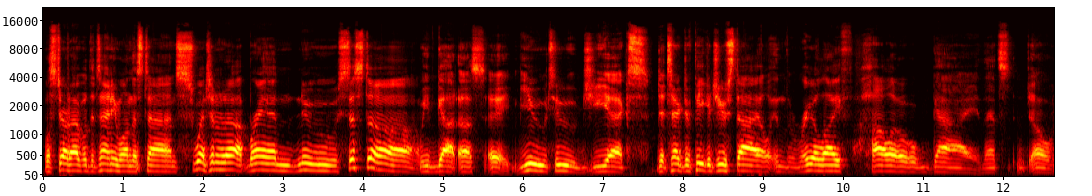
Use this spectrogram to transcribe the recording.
We'll start out with the tiny one this time. Switching it up, brand new system. We've got us a Mewtwo GX Detective Pikachu style in the real life holo guy. That's. Oh,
